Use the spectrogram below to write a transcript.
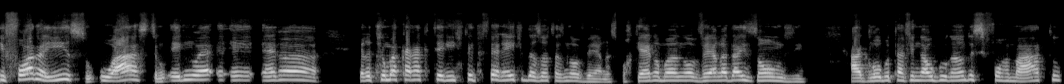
E fora isso, o Astro, ele não é, é, era ela tinha uma característica diferente das outras novelas, porque era uma novela das 11. A Globo estava inaugurando esse formato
